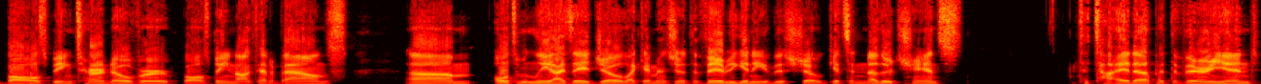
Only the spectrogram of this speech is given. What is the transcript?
balls being turned over, balls being knocked out of bounds. Um, ultimately, Isaiah Joe, like I mentioned at the very beginning of this show, gets another chance to tie it up at the very end,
